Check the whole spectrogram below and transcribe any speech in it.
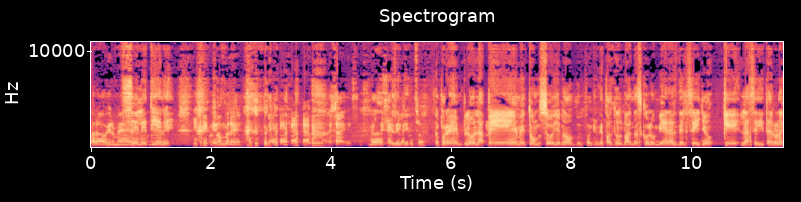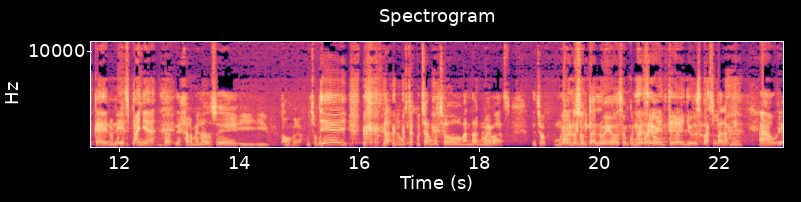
para oírme. Se le tiene. Pues hombre, me la dejáis, me la dejáis y la escucho. O sea, por ejemplo, la PM, Tom Sawyer, ¿no? Para que sepas, dos bandas colombianas del sello que las editaron acá en España. Dejármelos eh, y, y, vamos, me lo escucho. ¡Yay! Me gusta, me gusta escuchar mucho bandas nuevas. De hecho, No, no son que- tan nuevas, son como hace Bueno, 20 años. nuevas para mí. Ah, bueno.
